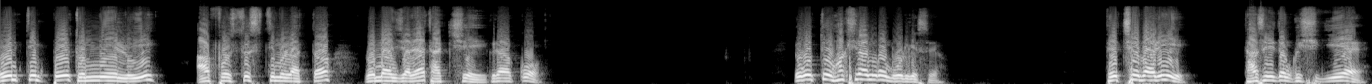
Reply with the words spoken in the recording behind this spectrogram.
은팀볼 돈미엘루이 아포스트 스티물라터 로마니자리아 다치에이 그래갖고 요것도 확실한 건 모르겠어요. 대체발이 다스리던 그 시기에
